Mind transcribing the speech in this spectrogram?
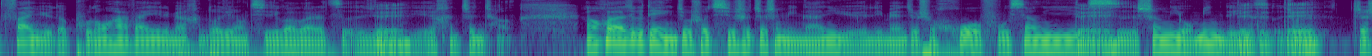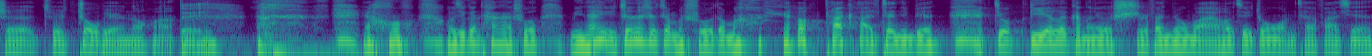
梵语的普通话翻译里面很多这种奇奇怪怪的字，就也很正常。然后后来这个电影就说，其实这是闽南语里面就是祸福相依、对死生有命的意思，就是这是就是咒别人的话。对。然后我就跟塔卡说，闽南语真的是这么说的吗？然后塔卡在那边就憋了可能有十分钟吧，然后最终我们才发现，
